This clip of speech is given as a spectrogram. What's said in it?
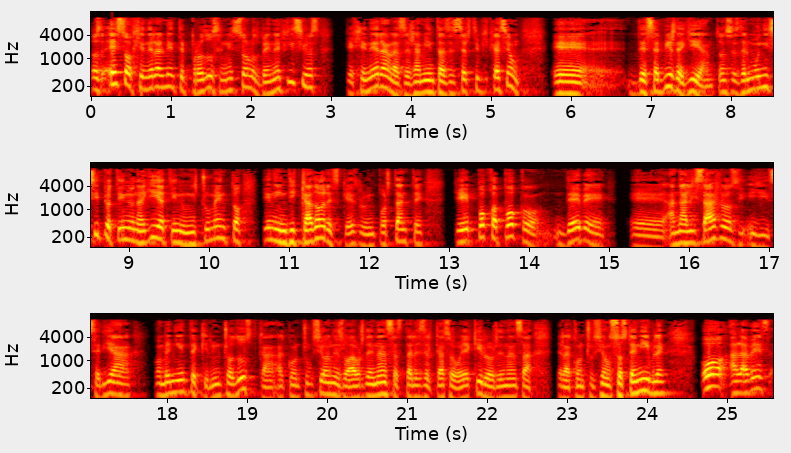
Entonces, eso generalmente producen, esos son los beneficios que generan las herramientas de certificación, eh, de servir de guía. Entonces, el municipio tiene una guía, tiene un instrumento, tiene indicadores, que es lo importante, que poco a poco debe eh, analizarlos y, sería conveniente que lo introduzca a construcciones o a ordenanzas, tal es el caso de Guayaquil, la ordenanza de la construcción sostenible, o a la vez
